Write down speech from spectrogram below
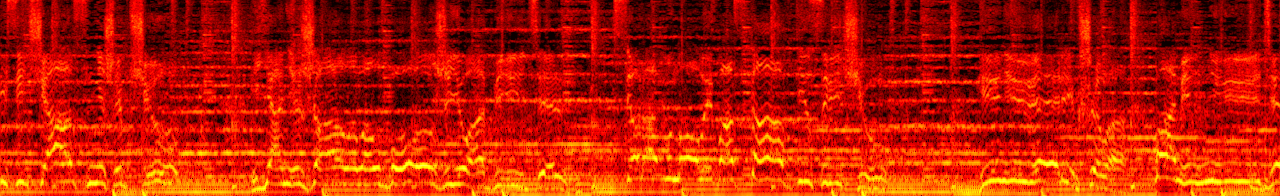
и сейчас не шепчу. Я не жаловал Божью обитель. Все равно вы поставьте свечу. И не верившего помяните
